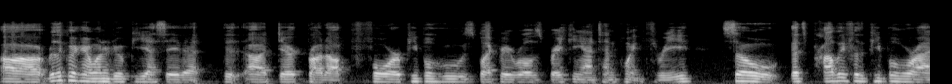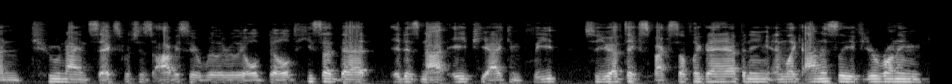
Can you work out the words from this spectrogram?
uh, really quick, I want to do a PSA that, that uh, Derek brought up for people whose BlackBerry World is breaking on 10.3. So that's probably for the people who are on 296, which is obviously a really, really old build. He said that it is not API complete, so you have to expect stuff like that happening. And like honestly, if you're running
